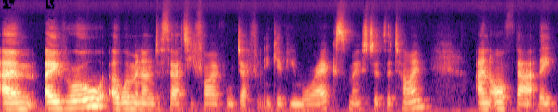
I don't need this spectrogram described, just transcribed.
Um, overall, a woman under 35 will definitely give you more eggs most of the time. And of that, they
